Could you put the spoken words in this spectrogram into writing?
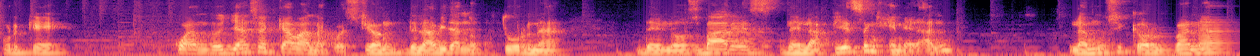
porque cuando ya se acaba la cuestión de la vida nocturna, de los bares, de la fiesta en general, la música urbana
